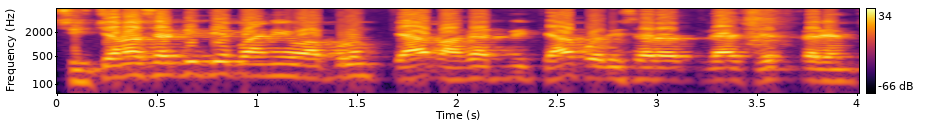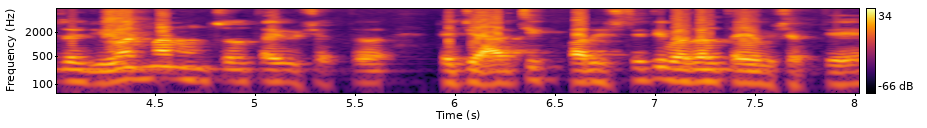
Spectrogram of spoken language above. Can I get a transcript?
सिंचनासाठी ते पाणी वापरून त्या भागातली त्या परिसरातल्या शेतकऱ्यांचं जीवनमान उंचवता येऊ शकतं त्याची आर्थिक परिस्थिती बदलता येऊ शकते.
